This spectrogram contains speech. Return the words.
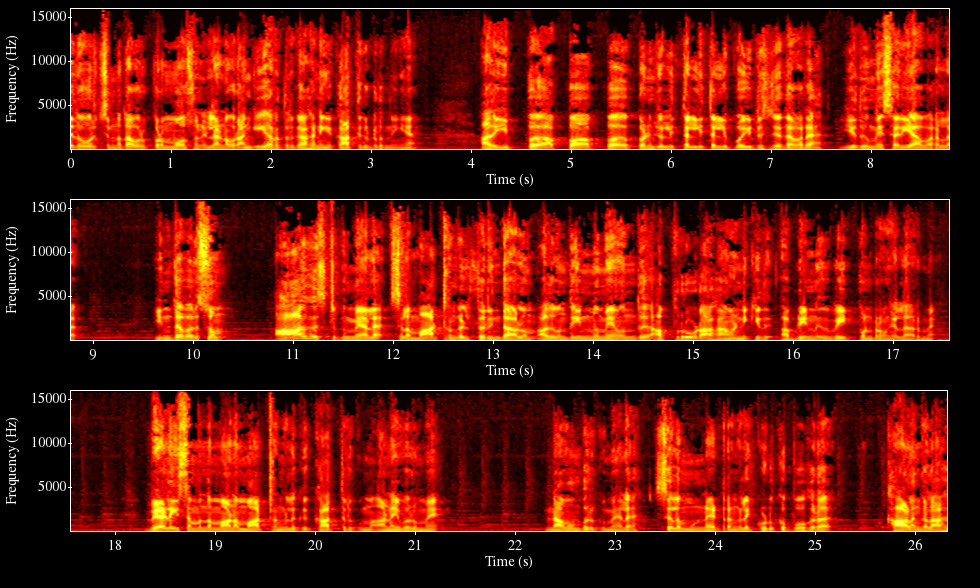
ஏதோ ஒரு சின்னதாக ஒரு ப்ரமோஷன் இல்லைன்னா ஒரு அங்கீகாரத்திற்காக நீங்கள் காத்துக்கிட்டு இருந்தீங்க. அது இப்போ அப்பா அப்பா அப்பன்னு சொல்லி தள்ளி தள்ளி போயிட்டு இருந்துச்சே தவிர எதுவுமே சரியாக வரலை. இந்த வருஷம் ஆகஸ்ட்டுக்கு மேலே சில மாற்றங்கள் தெரிந்தாலும் அது வந்து இன்னுமே வந்து அப்ரூவ்ட் ஆகாமல் நிற்கிது அப்படின்னு வெயிட் பண்ணுறவங்க எல்லாருமே. வேலை சம்பந்தமான மாற்றங்களுக்கு காத்திருக்கும் அனைவருமே நவம்பருக்கு மேலே சில முன்னேற்றங்களை கொடுக்க போகிற காலங்களாக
